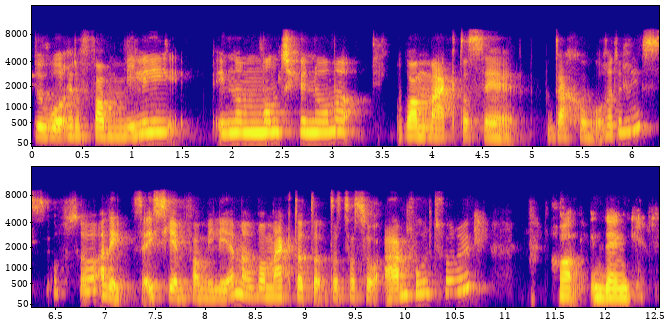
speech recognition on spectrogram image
de woorden familie in de mond genomen. Wat maakt dat zij dat geworden is of zo? Allee, zij is geen familie, hè, maar wat maakt dat dat, dat, dat zo aanvoelt voor u? Ja, ik denk...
